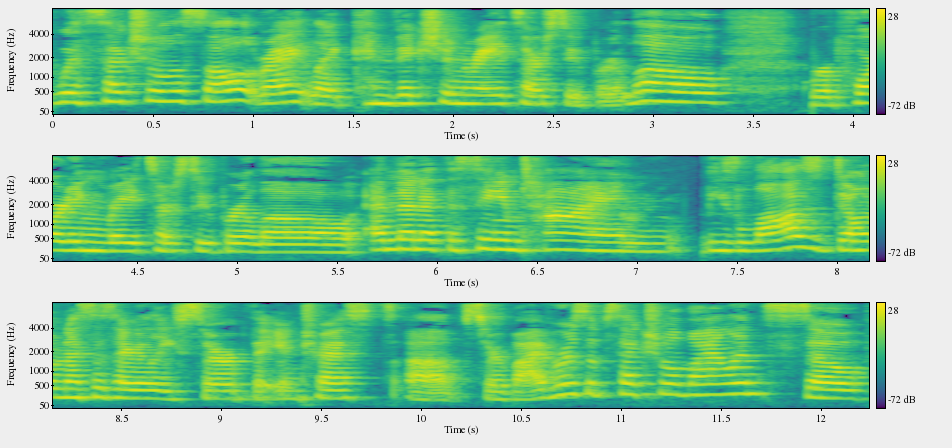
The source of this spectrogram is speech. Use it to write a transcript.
with sexual assault, right? Like conviction rates are super low, reporting rates are super low. And then at the same time, these laws don't necessarily serve the interests of survivors of sexual violence. So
